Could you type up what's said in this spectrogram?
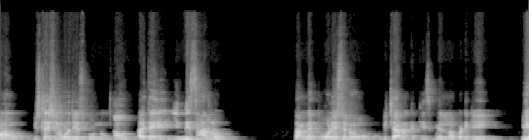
మనం విశ్లేషణ కూడా చేసుకున్నాం అవును. అయితే ఇన్నిసార్లు తనని పోలీసులు విచారణకి తీసుకువెళ్ళినప్పటికీ ఈ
